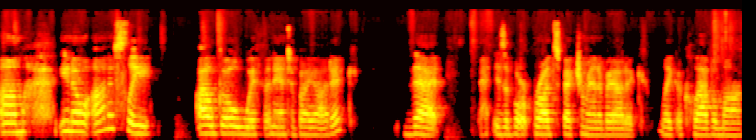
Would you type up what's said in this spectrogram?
um, you know honestly i'll go with an antibiotic that is a broad spectrum antibiotic like a Clavamox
